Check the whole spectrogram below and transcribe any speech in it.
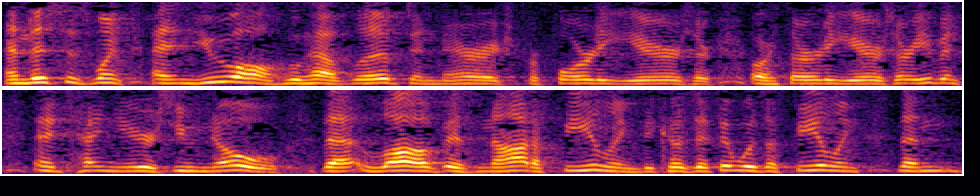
And this is when, and you all who have lived in marriage for 40 years or, or 30 years or even in 10 years, you know that love is not a feeling because if it was a feeling, then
